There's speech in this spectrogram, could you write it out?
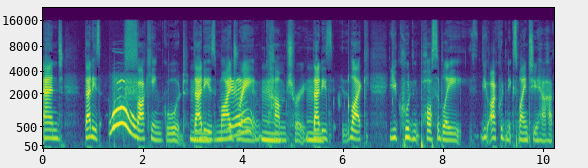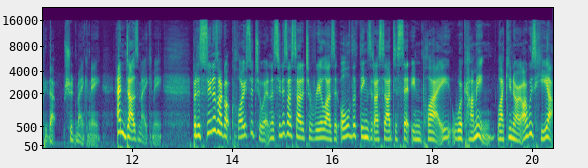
and that is Woo! fucking good. That mm. is my Yeah. dream mm. come true. Mm. That is like you couldn't possibly. You, I couldn't explain to you how happy that should make me, and does make me. But as soon as I got closer to it, and as soon as I started to realize that all of the things that I started to set in play were coming, like, you know, I was here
